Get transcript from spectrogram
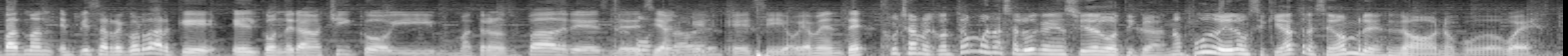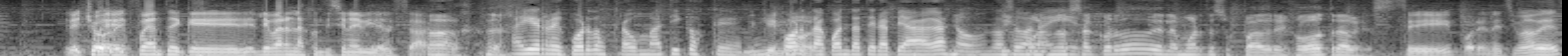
Batman empieza a recordar que él cuando era más chico y mataron a sus padres, le decían que... eh, sí, obviamente. Escúchame, con tan buena salud que hay en Ciudad Gótica, ¿no pudo ir a un psiquiatra ese hombre? No, no pudo. Bueno, De hecho, fue, eh, fue antes de que elevaran las condiciones de vida. Exacto. Hay recuerdos traumáticos que no Que importa no- cuánta terapia hagas, no, no y se van a cuando ir. se acordó de la muerte de sus padres otra vez. Sí, por enésima vez.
